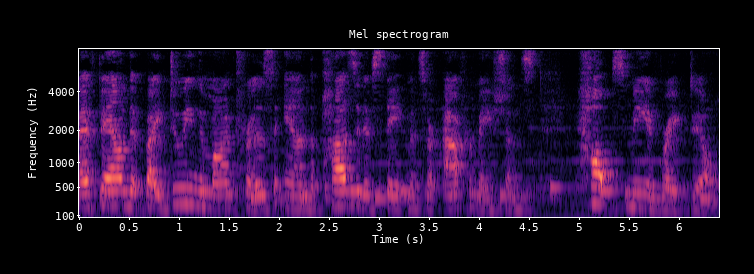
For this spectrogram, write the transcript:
I have found that by doing the mantras and the positive statements or affirmations helps me a great deal.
